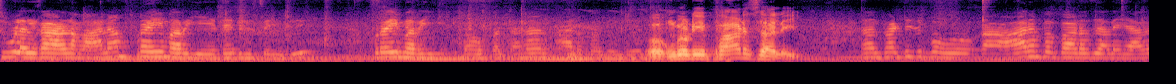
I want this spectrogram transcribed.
சூழல் காரணமாக நான் பிரைமரியை தெரிவு செய்து பிரைமரி வகுப்பை தான் நான் ஆரம்பிக்கின்றேன் ஓ, உங்களுடைய பாடசாலை? நான் பட்டிட்டு போ ஆரம்ப பாடசாலையாக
